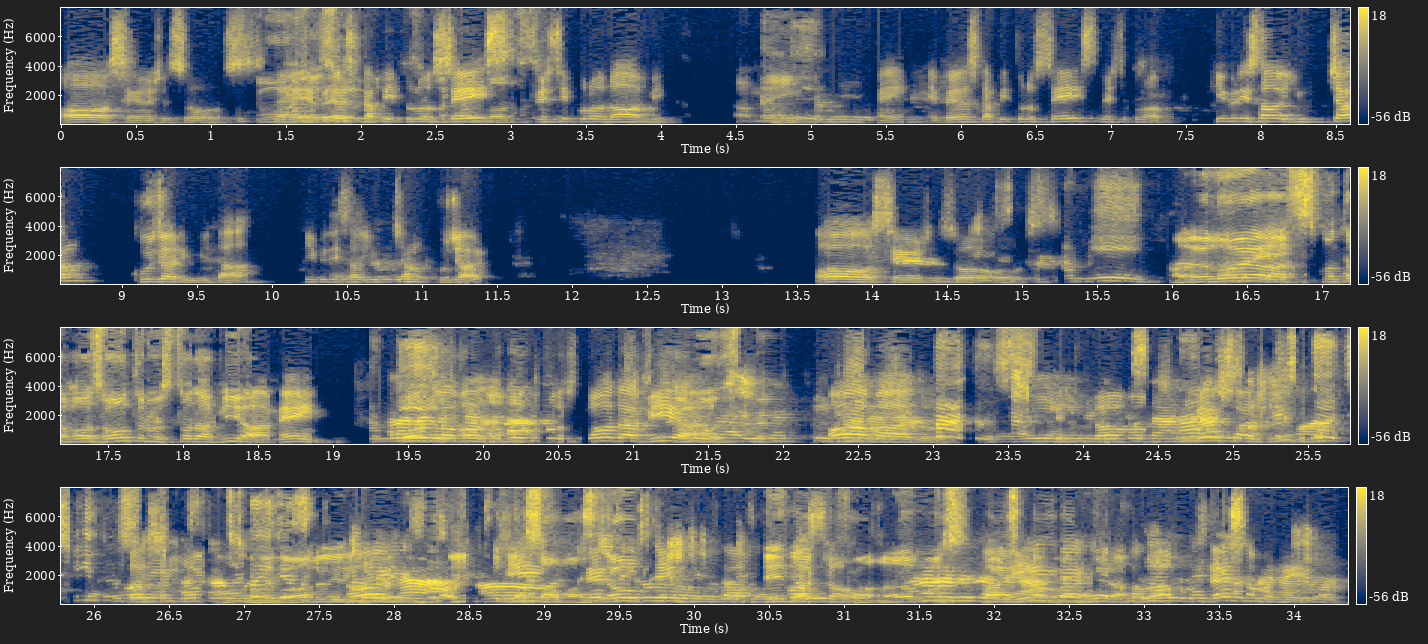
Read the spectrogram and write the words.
Ó Senhor Jesus. Sim. É, Hebreus capítulo 6, versículo 9. 아멘. Amém? Hebreus capítulo 6, versículo 9. 히브리서 6장 9절입니다. 히브리서 6장 9절. Ó Senhor Jesus. Amém. Aleluia. Quanto a vós outros, todavia, Amém. Outro vós todavia, ó amados, somos persuadidos das coisas salvação ainda falamos dessa maneira.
